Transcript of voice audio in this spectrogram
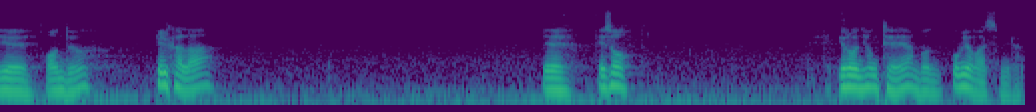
예 언두. 필칼라. 예 해서 이런 형태에 한번 꾸며봤습니다.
